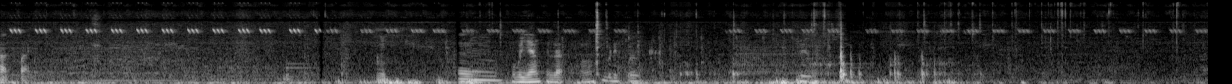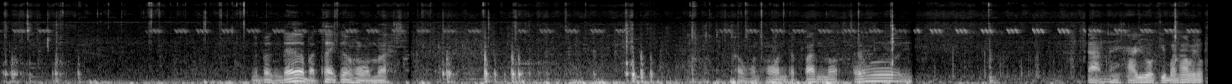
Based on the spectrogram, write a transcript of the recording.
ตัดไปเออือมเอาไปยังนี่แหละอ๋อไม่ได้เปิดเดี๋ยวเบิ่งเด้อบัดใส่เครื่องหอมมาเขาฮ้อนๆแต่ปั้นเนาะโอ้ยจานขายอยู่กับกินบ้านเท่าไปเนาะ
